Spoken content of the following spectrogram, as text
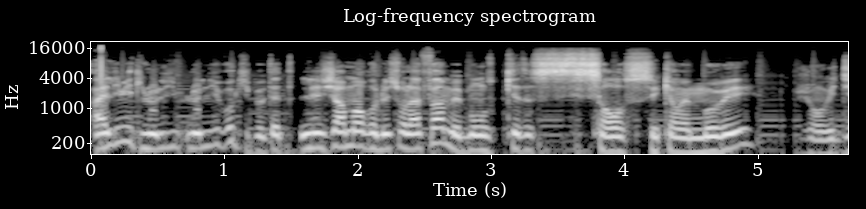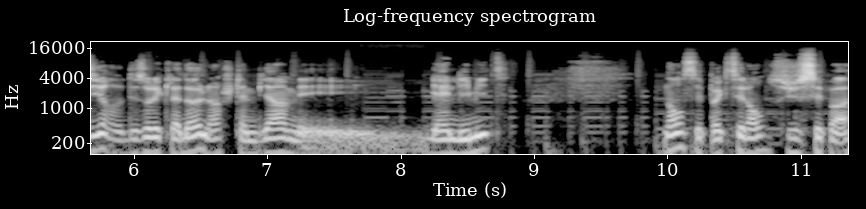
à la limite, le, niveau qui peut peut-être légèrement relever sur la fin, mais bon, c'est quand même mauvais. J'ai envie de dire, désolé Cladol, hein, je t'aime bien, mais il y a une limite. Non, c'est pas excellent, je sais pas.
